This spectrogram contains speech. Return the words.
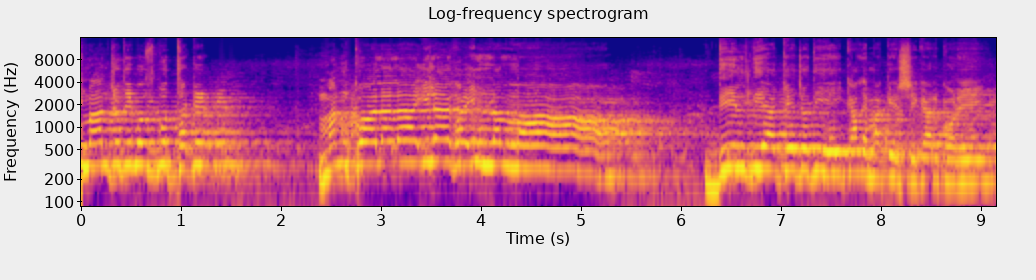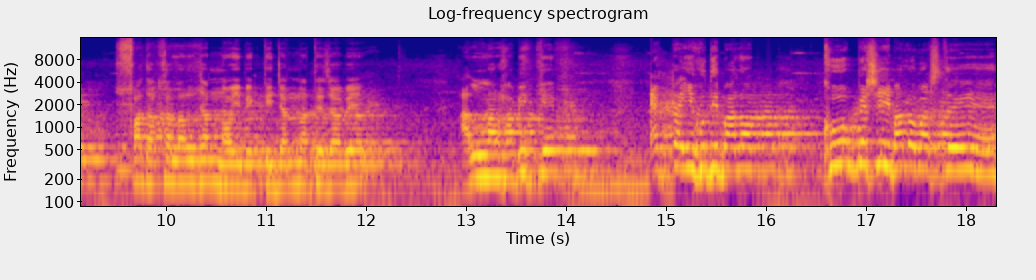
ইমান যদি মজবুত থাকে মান দিল দিয়াকে যদি এই কালেমাকে স্বীকার করে ফাদা খালাল জান্না ওই ব্যক্তি জান্নাতে যাবে। আল্লাহর হাবিবকে একটা ইহুদি বালক খুব বেশি ভালোবাসতেন।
